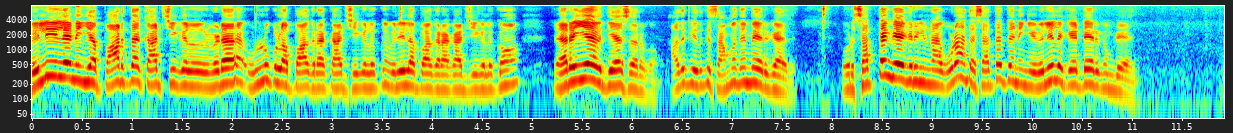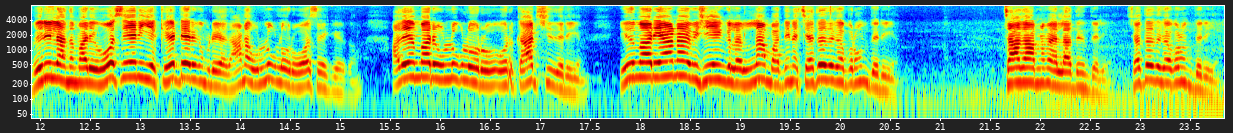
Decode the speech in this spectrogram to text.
வெளியில் நீங்கள் பார்த்த காட்சிகள் விட உள்ளுக்குள்ளே பார்க்குற காட்சிகளுக்கும் வெளியில் பார்க்குற காட்சிகளுக்கும் நிறைய வித்தியாசம் இருக்கும். அதுக்கு இதுக்கு சம்மந்தமே இருக்காது. ஒரு சத்தம் கேட்குறீங்கன்னா கூட அந்த சத்தத்தை நீங்கள் வெளியில் கேட்டே இருக்க முடியாது. வெளியில் அந்த மாதிரி ஓசையே நீங்கள் கேட்டே இருக்க முடியாது. ஆனால் உள்ளுக்குள்ளே ஒரு ஓசையை கேட்கும். அதே மாதிரி உள்ளுக்குள்ளே ஒரு ஒரு காட்சி தெரியும். இது மாதிரியான விஷயங்கள் எல்லாம் பார்த்திங்கன்னா செத்ததுக்கு அப்புறமும் தெரியும். சாதாரணமாக எல்லாத்துக்கும் தெரியும். செத்ததுக்கப்புறம் தெரியும்.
